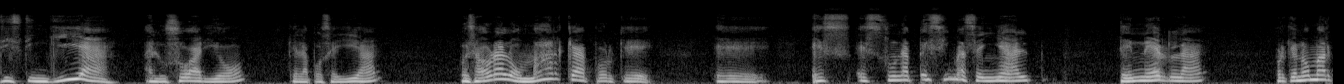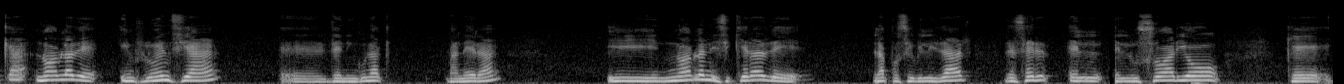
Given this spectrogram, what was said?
distinguía al usuario que la poseía, pues ahora lo marca porque eh, es, es una pésima señal tenerla, porque no marca, no habla de influencia eh, de ninguna manera y no habla ni siquiera de la posibilidad de ser el, el usuario que,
